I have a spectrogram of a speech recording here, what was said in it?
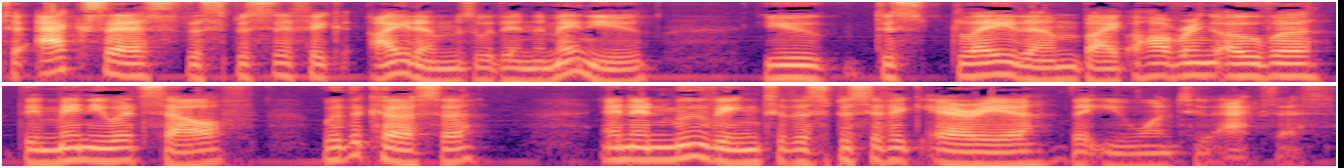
To access the specific items within the menu, you display them by hovering over the menu itself with the cursor and then moving to the specific area that you want to access.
